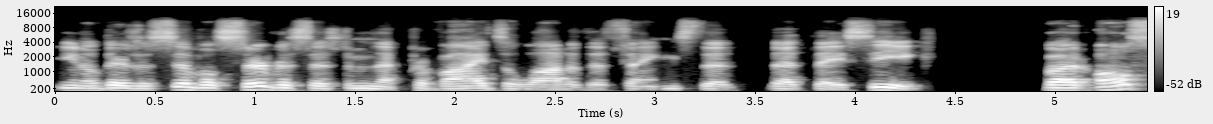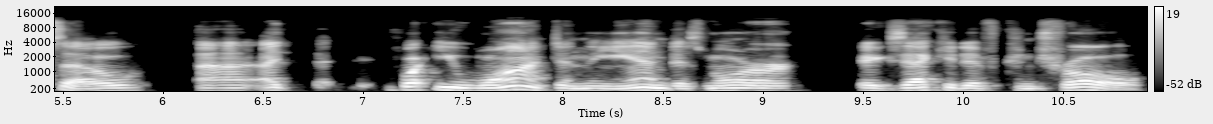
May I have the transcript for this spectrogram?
you know there's a civil service system that provides a lot of the things that that they seek, but also uh, I, what you want in the end is more executive control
